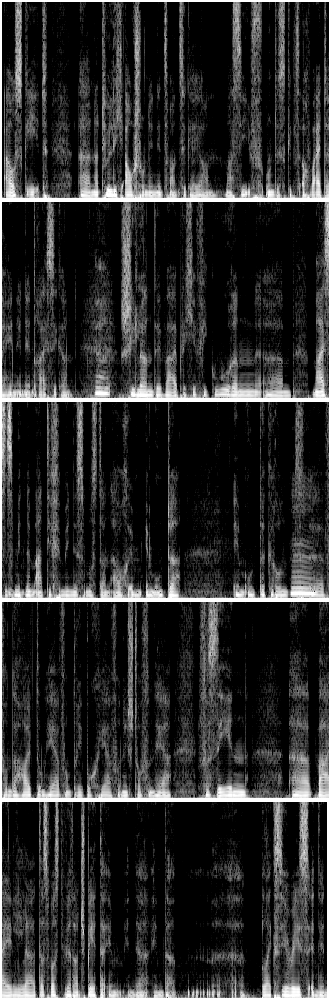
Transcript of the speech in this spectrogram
ausgeht, äh, natürlich auch schon in den 20er Jahren massiv und es gibt es auch weiterhin in den 30ern. Ja. Schillernde weibliche Figuren, ähm, meistens mit einem Antifeminismus dann auch im, im, Unter, im Untergrund mhm. äh, von der Haltung her, vom Drehbuch her, von den Stoffen her versehen, äh, weil äh, das, was wir dann später im, in der, in der äh, Black Series, in, den,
